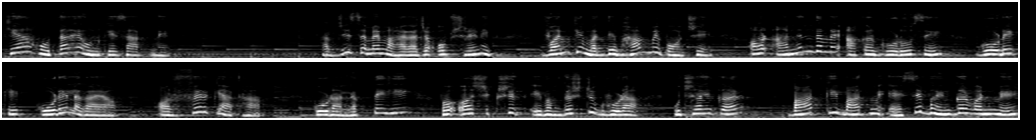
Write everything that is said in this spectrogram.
क्या होता है उनके साथ में। अब जिस समय महाराजा उपश्रेणिक वन के मध्य भाग में पहुँचे और आनंद में आकर घोड़ों से घोड़े के कोड़े लगाया और फिर क्या था? कोड़ा लगते ही वह अशिक्षित एवं दुष्ट घोड़ा उछलकर बात की बात में ऐसे भयंकर वन में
